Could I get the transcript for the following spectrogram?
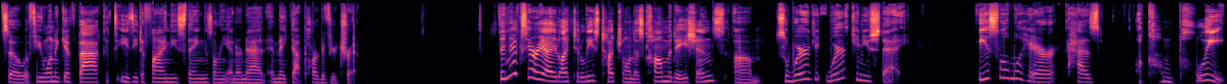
so if you want to give back, it's easy to find these things on the internet and make that part of your trip. The next area I'd like to at least touch on is accommodations. Um, so where do, where can you stay? Isla Mujer has a complete,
